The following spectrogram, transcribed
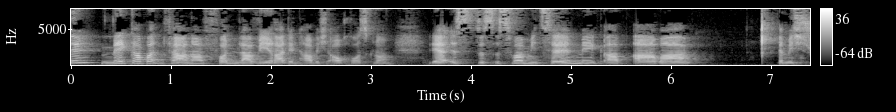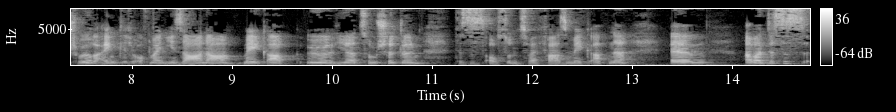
den Make-up-Entferner von Lavera, den habe ich auch rausgenommen. Der ist, das ist zwar Micellen-Make-up, aber ähm, ich schwöre eigentlich auf mein Isana Make-up-Öl hier zum Schütteln. Das ist auch so ein Zwei-Phasen-Make-up, ne? Ähm, aber das ist äh,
